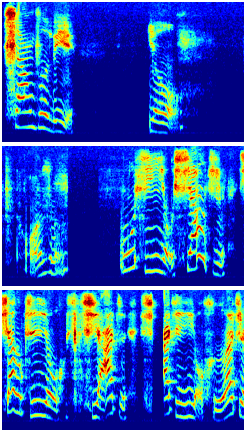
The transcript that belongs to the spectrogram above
箱子里有镯子。屋里有箱子，箱子有匣子，匣子里有盒子，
